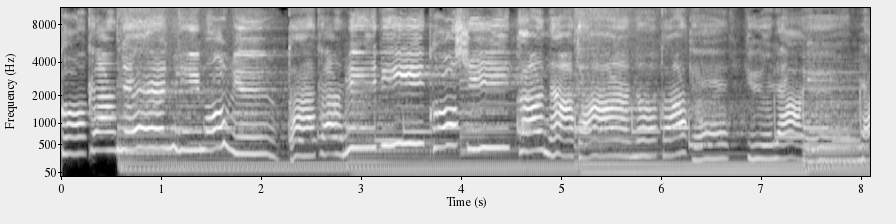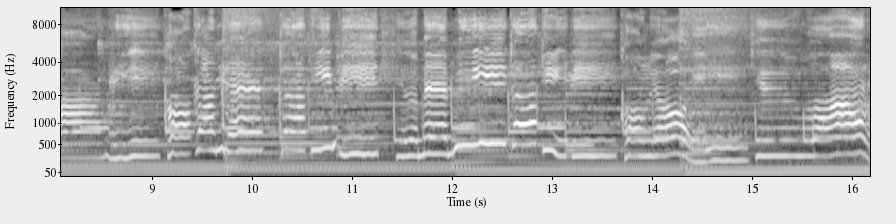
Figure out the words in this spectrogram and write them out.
黄金にも豊に越しあなたの影ゆらゆらに黄金た日々夢見た日々今宵言われ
